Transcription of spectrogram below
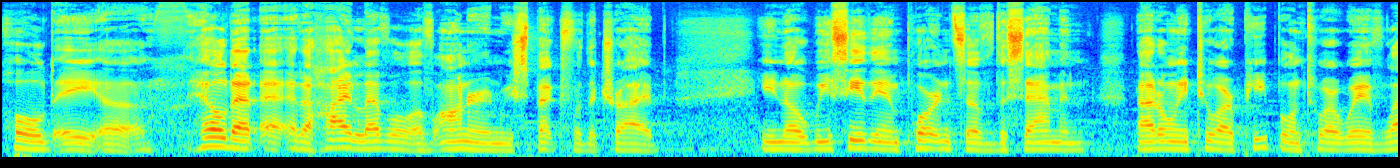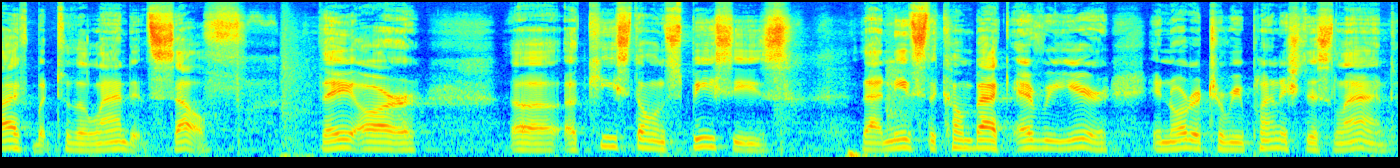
hold a uh, held at at a high level of honor and respect for the tribe. You know, we see the importance of the salmon not only to our people and to our way of life, but to the land itself. They are uh, a keystone species that needs to come back every year in order to replenish this land.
